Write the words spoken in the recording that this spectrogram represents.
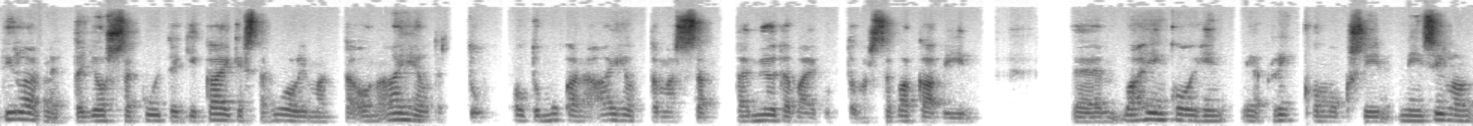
tilannetta, jossa kuitenkin kaikesta huolimatta on aiheutettu, oltu mukana aiheuttamassa tai myötävaikuttamassa vakaviin vahinkoihin ja rikkomuksiin, niin silloin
